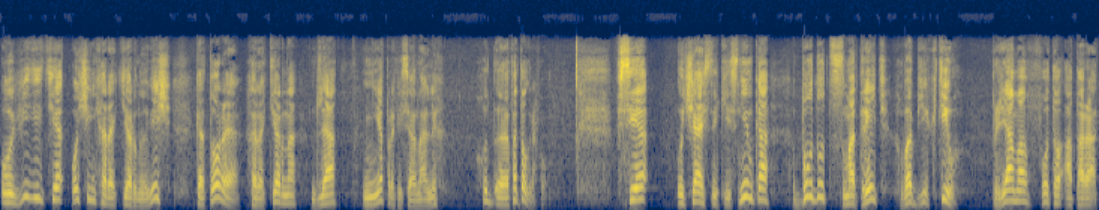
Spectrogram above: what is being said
увидите очень характерную вещь, которая характерна для непрофессиональных э, фотографов. Все участники снимка будут смотреть в объектив, прямо в фотоаппарат.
